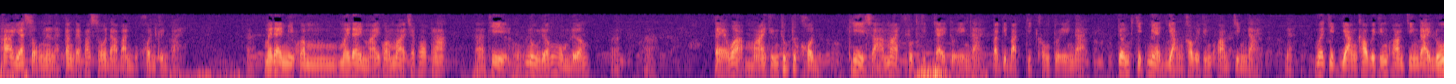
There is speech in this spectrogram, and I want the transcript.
พระอริยสงฆ์นั่นแหละตั้งแต่พระโสดาบันบุคคลขึ้นไป ไม่ได้มีความไม่ได้หมายความว่า เฉพาะพระที่นุ่งเหลืองห่มเหลือง แต่ว่าหมายถึงทุกๆคนที่สามารถฝึกจิตใจตัวเองได้ ปฏิบัติจิตของตัวเองได้ จนจิตเนี่ยยั่งเข้าไปถึงความจริงได้เนี่ย เมื่อจิตยังเข้าไปถึงความจริงได้รู้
